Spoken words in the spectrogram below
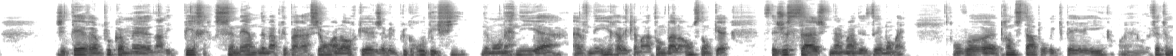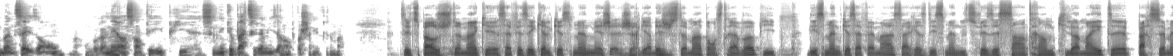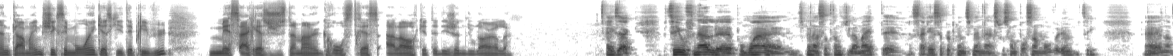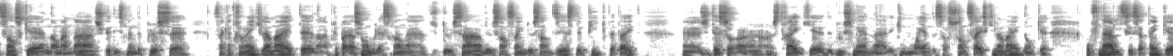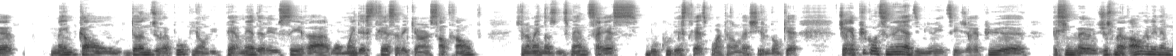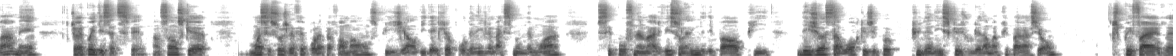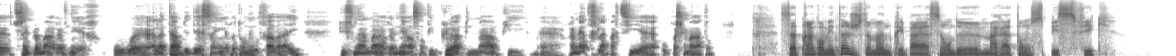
j'étais un peu comme dans les pires semaines de ma préparation, alors que j'avais le plus gros défi de mon année à, à venir avec le marathon de Valence. Donc, c'était juste sage finalement de se dire, bon ben, on va prendre du temps pour récupérer. On a fait une bonne saison. On va revenir en santé. Puis, ce n'est que partie remise à l'an prochain, finalement tu parles justement que ça faisait quelques semaines, mais je, regardais justement ton Strava, puis des semaines que ça fait mal, ça reste des semaines où tu faisais 130 km euh, par semaine quand même. Je sais que c'est moins que ce qui était prévu, mais ça reste justement un gros stress alors que tu as déjà une douleur. Là. Exact. Puis, au final, euh, pour moi, une semaine à 130 km, euh, ça reste à peu près une semaine à 60% de mon volume. dans le sens que normalement, je fais des semaines de plus 180 km. Euh, dans la préparation, on voulait se rendre à du 200, 205, 210 de pic peut-être. Euh, j'étais sur un, strike euh, de 12 semaines avec une moyenne de 176 km. Donc, au final, c'est certain que même quand on donne du repos puis on lui permet de réussir à avoir moins de stress avec un 130 km dans une semaine, ça reste beaucoup de stress pour un talon d'Achille. Donc, j'aurais pu continuer à diminuer. J'aurais pu essayer de me, juste me rendre à l'événement, mais j'aurais pas été satisfait. Dans le sens que moi, c'est sûr, je le fais pour la performance, puis j'ai envie d'être là pour donner le maximum de moi. C'est pour finalement arriver sur la ligne de départ, puis déjà savoir que j'ai pas pu donner ce que je voulais dans ma préparation. Je préfère euh, tout simplement revenir à la table de dessin, retourner au travail, puis finalement revenir en santé plus rapidement, puis remettre la partie au prochain marathon. Ça te prend combien de temps, justement, une préparation de marathon spécifique?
